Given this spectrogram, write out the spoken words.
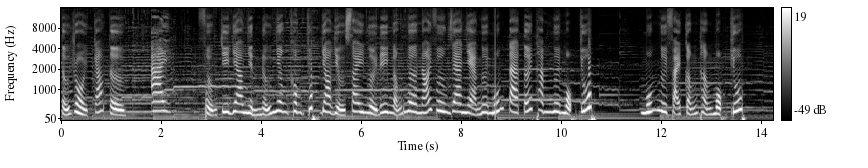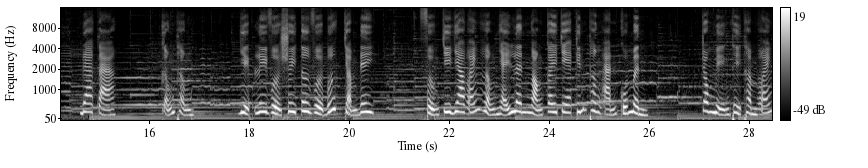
tử rồi cáo từ. Ai? Phượng Chi Giao nhìn nữ nhân không chút do dự xoay người đi ngẩn ngơ nói, vương gia, nhà ngươi muốn ta tới thăm ngươi một chút. Muốn ngươi phải cẩn thận một chút. Đa tạ. Cẩn thận. Diệp Ly vừa suy tư vừa bước chậm đi. Phượng Chi Giao oán hận nhảy lên ngọn cây che kín thân ảnh của mình. Trong miệng thì thầm oán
